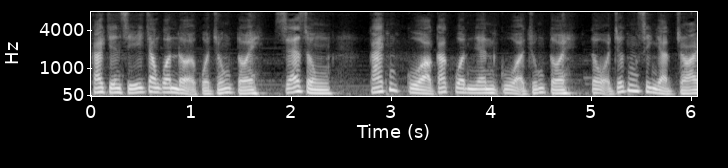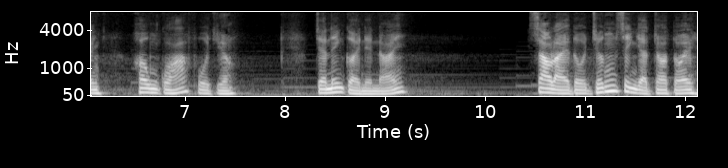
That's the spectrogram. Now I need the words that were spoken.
Các chiến sĩ trong quân đội của chúng tôi sẽ dùng cách của các quân nhân của chúng tôi tổ chức sinh nhật cho anh, không quá phô trương. Trần Ninh cười nên nói, Sao lại tổ chức sinh nhật cho tôi?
